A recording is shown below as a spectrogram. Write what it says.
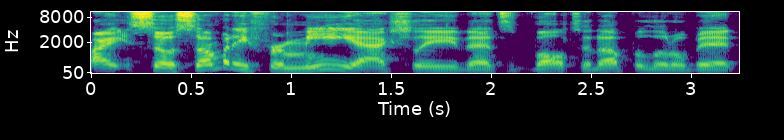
right. So somebody for me actually that's vaulted up a little bit,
